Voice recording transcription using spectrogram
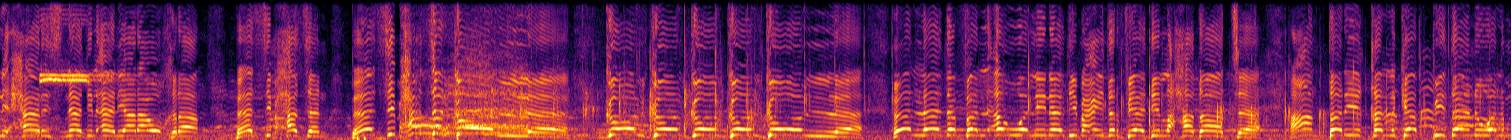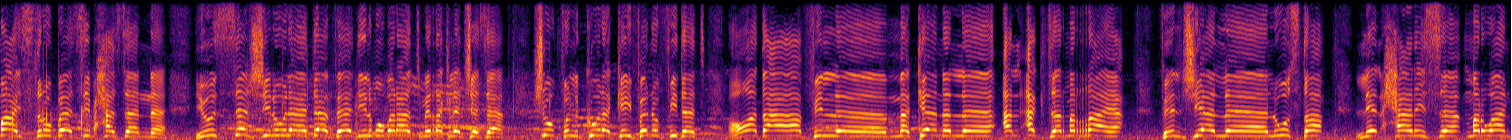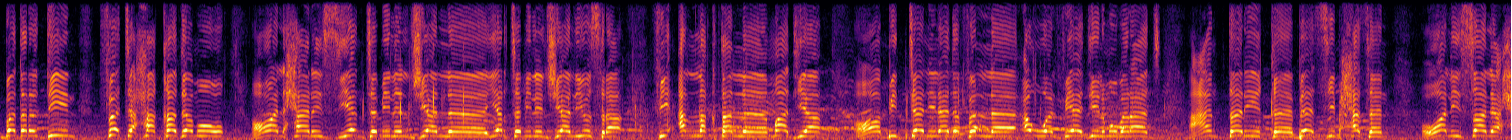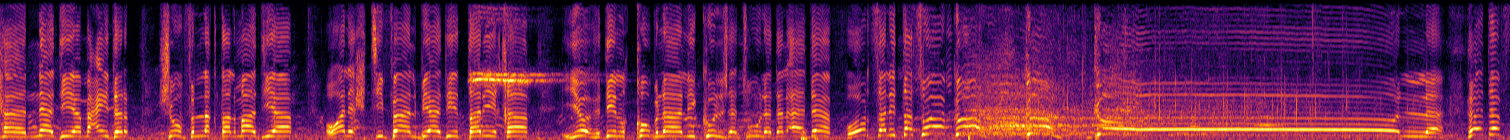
لحارس نادي الأهلي. ارى أخرى. باسم حسن. باسم حسن. جول! جول جول جول جول جول! الهدف الأول لنادي معيذر في هذه اللحظات. عن طريق الكابيتان والمايسترو باسم حسن. يسجل الأهداف هذه المباراة من ركلة جزاء. شوف الكرة كيف نفذت. وضعها في المكان الأكثر من رائع. في الجهة الوسطى للحارس مروان بدر الدين. فتح قدمه والحارس ينتمي للجهة يرتمي للجهة اليسرى في اللقطة الماضية. وبالتالي الهدف الأول في هذه المباراة عن طريق باسم حسن ولصالح نادي معيدر. شوف اللقطة الماضية والاحتفال بهذه الطريقة يهدي القبلة لكل تولد الأهداف. فرصة للتصويب جول جول هدف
